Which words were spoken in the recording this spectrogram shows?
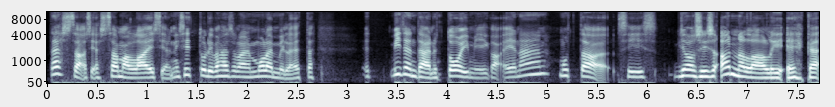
tässä asiassa samanlaisia. Niin sitten tuli vähän sellainen molemmille, että, että miten tämä nyt toimiikaan enää, mutta siis Joo, siis Annalla oli ehkä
